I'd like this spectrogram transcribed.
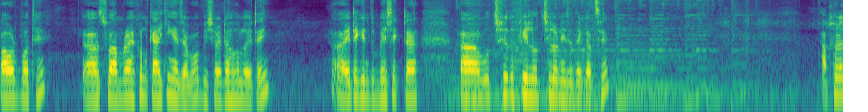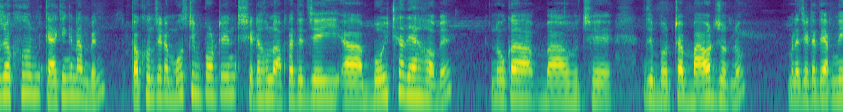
পাওয়ার পথে। সো আমরা এখন কাইকিংয়ে যাব। বিষয়টা হলো এটাই। এটা কিন্তু বেশ একটা উচ্ছ্বসিত ফিল হচ্ছিল নিজেদের কাছে। আপনারা যখন কায়াকিংয়ে নামবেন, তখন যেটা মোস্ট ইম্পর্টেন্ট সেটা হলো আপনাদের যেই বইটা দেওয়া হবে, নৌকা বা হচ্ছে যে বোটটা বাওয়ার জন্য মানে যেটা দিয়ে আপনি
